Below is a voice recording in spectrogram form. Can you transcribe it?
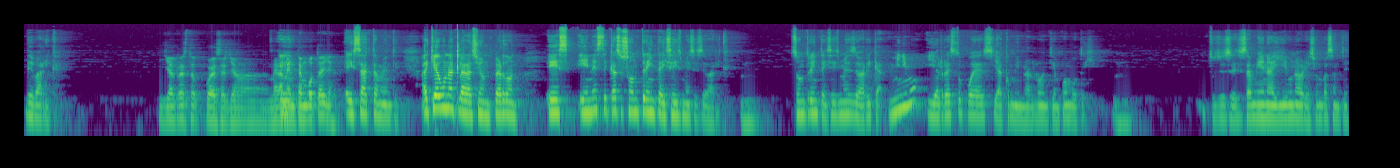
de barrica. Y el resto puede ser ya meramente en botella. Exactamente. Aquí hago una aclaración, perdón es, en este caso son 36 meses de barrica. Son 36 meses de barrica mínimo y el resto puedes ya combinarlo en tiempo en botella. Entonces es también ahí una variación bastante.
